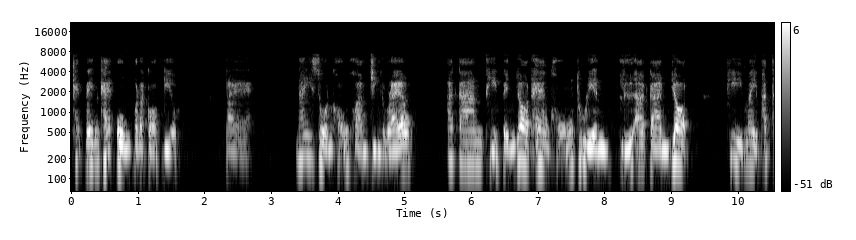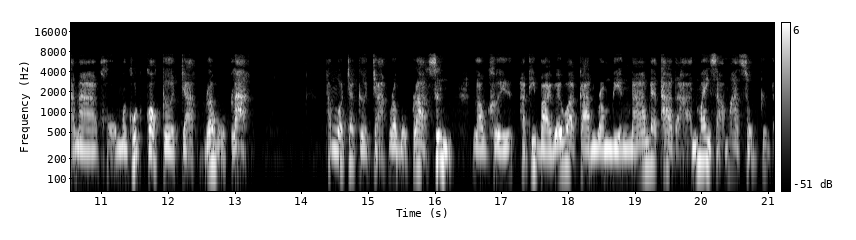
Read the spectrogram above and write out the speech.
แค่เป็นแค่องค์ประกอบเดียว แต่ในส่วนของความจริงแล้ว อาการที่เป็นยอดแห้งของทุเรียนหรืออาการยอดที่ไม่พัฒนาของมังคุดก็เกิดจากระบบราก ทั้งหมดจะเกิดจากระบบราก ซึ่งเราเคยอธิบายไว้ว่าการรำเลียงน้ำและธาตุอาหารไม่สามารถส่งขึ้นไป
